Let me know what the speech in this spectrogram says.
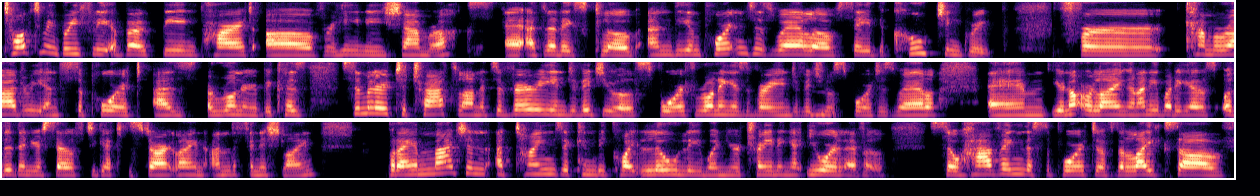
talk to me briefly about being part of Raheny Shamrocks uh, Athletics Club and the importance as well of, say, the coaching group for camaraderie and support as a runner. Because similar to triathlon, it's a very individual sport. Running is a very individual mm. sport as well. Um, you're not relying on anybody else other than yourself to get to the start line and the finish line but I imagine at times it can be quite lonely when you're training at your level. So having the support of the likes of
